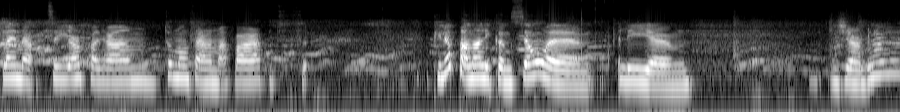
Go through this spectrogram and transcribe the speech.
plein un programme, tout le monde fait la même affaire, puis tout ça. Puis là, pendant les commissions, euh, les... euh, J'ai un blanc, là.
